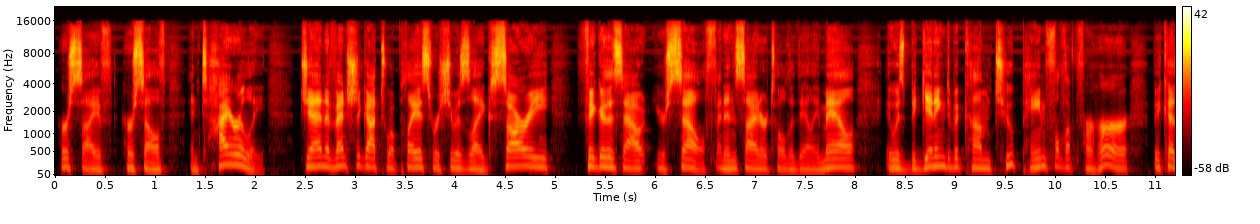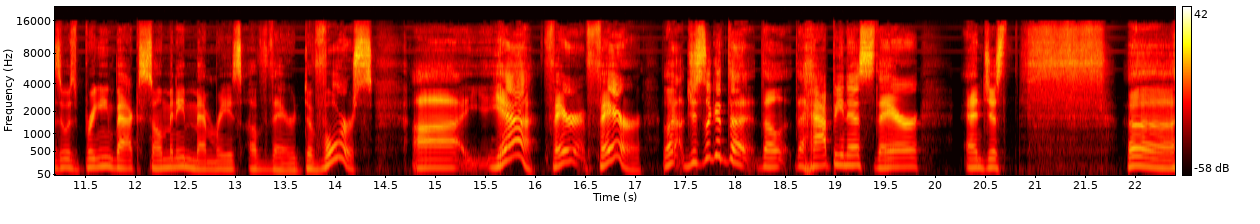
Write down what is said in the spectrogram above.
herself, herself entirely. Jen eventually got to a place where she was like, sorry, figure this out yourself. An insider told the Daily Mail it was beginning to become too painful for her because it was bringing back so many memories of their divorce. Uh, yeah, fair, fair. Look, just look at the the the happiness there, and just, uh,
